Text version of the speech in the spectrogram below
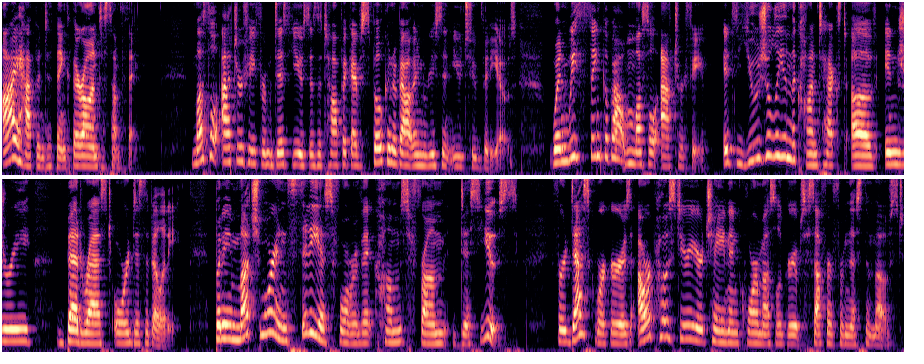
I happen to think they're onto something. Muscle atrophy from disuse is a topic I've spoken about in recent YouTube videos. When we think about muscle atrophy, it's usually in the context of injury, bed rest, or disability. But a much more insidious form of it comes from disuse. For desk workers, our posterior chain and core muscle groups suffer from this the most.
